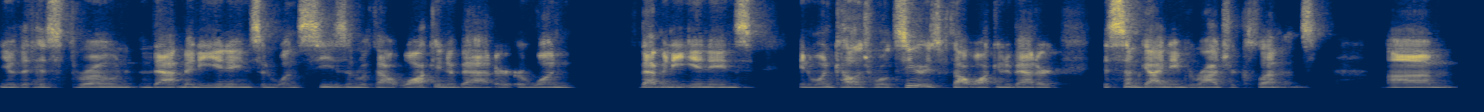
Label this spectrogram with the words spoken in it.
you know, that has thrown that many innings in one season without walking a batter, or one that many innings in one College World Series without walking a batter, is some guy named Roger Clemens. Um,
